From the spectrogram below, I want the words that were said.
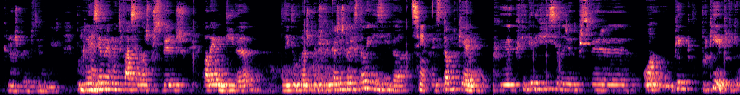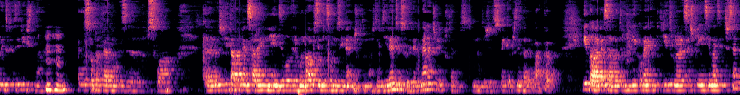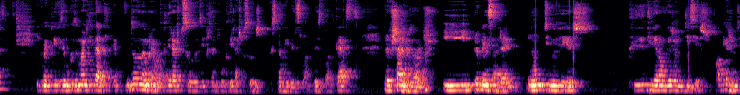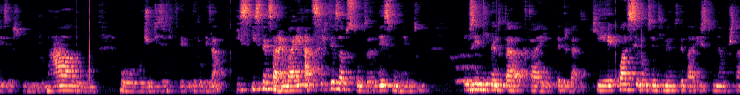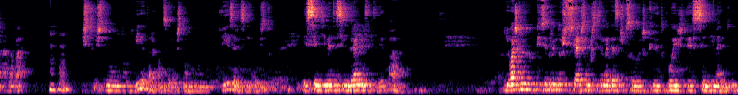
que nós podemos ter no mundo. Porque nem sempre é muito fácil nós percebermos qual é a medida daquilo que nós podemos fazer, porque às vezes parece tão invisível, Sim. parece tão pequeno, que, que fica difícil da gente perceber uh, o que, é porquê, porque acabei de fazer isto, não é? Uhum. Vou só partilhar uma coisa pessoal. Uh, outro dia estava a pensar em, em, desenvolver uma nova apresentação nos eventos. Portanto, nós temos eventos, eu sou event manager, portanto, muitas vezes tenho que apresentar o backup. E eu estava a pensar no outro dia como é que eu podia tornar essa experiência mais interessante e como é que podia fazer uma coisa mais didática. Então eu lembrei-me de pedir às pessoas, e portanto vou pedir às pessoas que estão aí desse lado deste podcast, para fecharem os olhos e para pensarem na última vez que tiveram a ver as notícias, qualquer notícias, um jornal ou, ou as notícias da televisão. E se, e se pensarem bem, há de certeza absoluta, nesse momento, um sentimento que está, que está aí agregado, que é quase sempre um sentimento de pá, isto não está nada bem. Uhum. Isto, isto não, não devia estar a acontecer, isto não, não devia ser assim, ou isto, esse sentimento assim grande de pá, e eu acho que, que os empreendedores sociais são precisamente essas pessoas que depois desse sentimento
